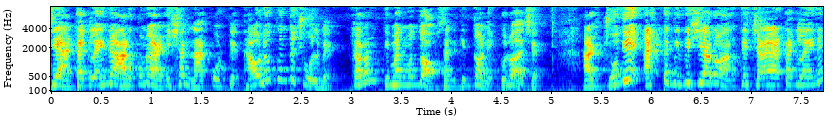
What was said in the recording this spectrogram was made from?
যে অ্যাটাক লাইনে আর কোনো অ্যাডিশন না করতে, তাহলেও কিন্তু চলবে। কারণ টিমের মধ্যে অপশন কিন্তু অনেকগুলো আছে। আর যদি একটা বিদেশি আরও আনতে চায় অ্যাটাক লাইনে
